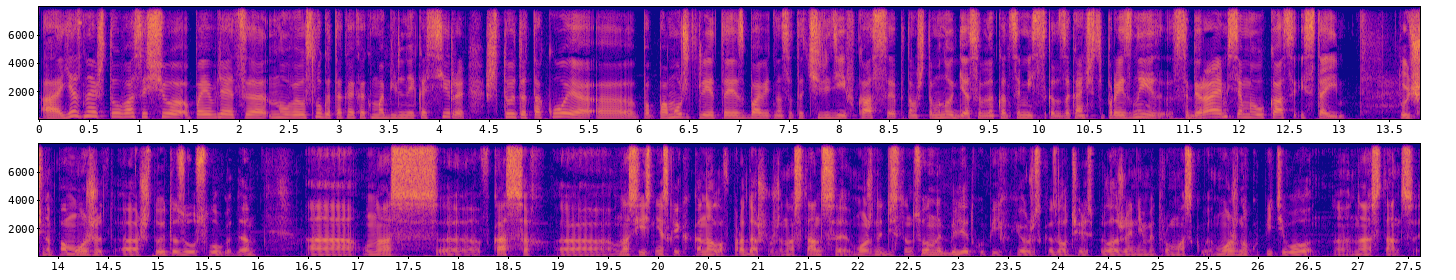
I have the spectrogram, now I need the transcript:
А, Я знаю, что у вас еще появляется новая услуга, такая как мобильные кассиры. Что это такое? А, по- Поможет ли это избавить нас от очередей в кассы? Потому что многие, особенно в конце месяца, когда заканчиваются проездные, собираемся мы у кассы и стоим. точно поможет. А Что это за услуга, да? А, У нас э, в кассах, э, у нас есть несколько каналов продаж уже на станции. Можно дистанционный билет купить, как я уже сказал, через приложение метро Москвы. Можно купить его э, на станции.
